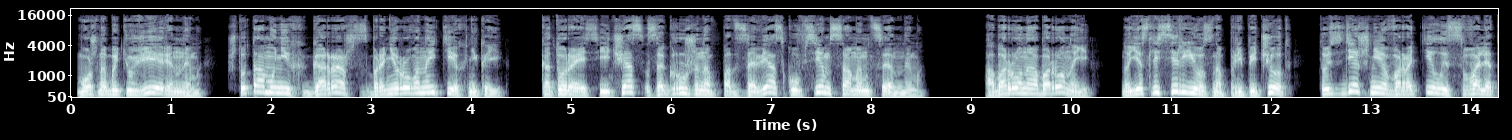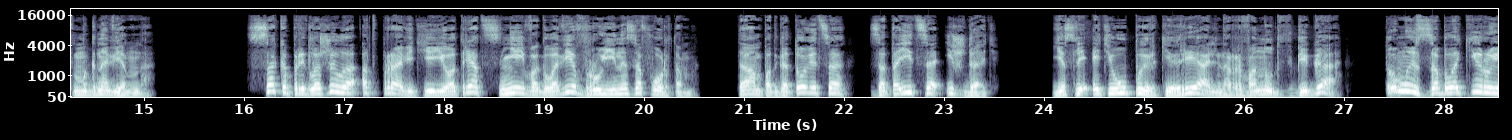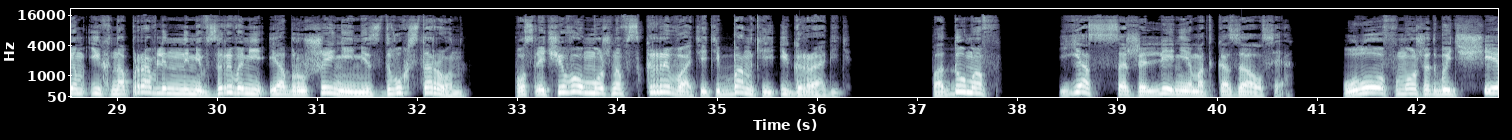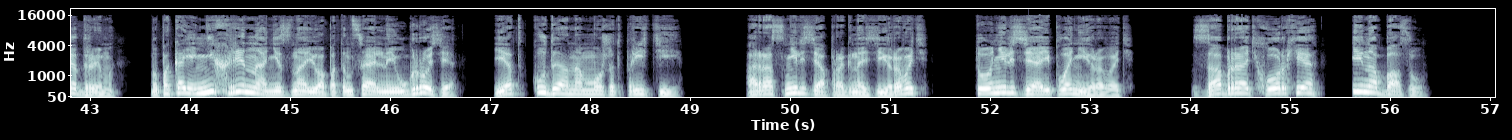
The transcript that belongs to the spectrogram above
Можно быть уверенным, что там у них гараж с бронированной техникой, которая сейчас загружена под завязку всем самым ценным. Оборона обороной, но если серьезно припечет, то здешние воротилы свалят мгновенно. Сака предложила отправить ее отряд с ней во главе в руины за фортом. Там подготовиться, затаиться и ждать. Если эти упырки реально рванут в бега, то мы заблокируем их направленными взрывами и обрушениями с двух сторон, после чего можно вскрывать эти банки и грабить. Подумав, я с сожалением отказался. Улов может быть щедрым, но пока я ни хрена не знаю о потенциальной угрозе и откуда она может прийти. А раз нельзя прогнозировать, то нельзя и планировать. Забрать Хорхе и на базу.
